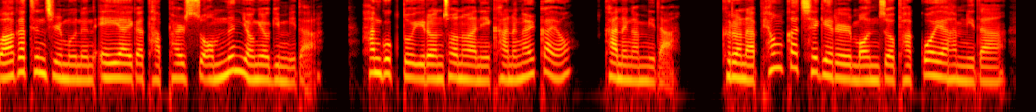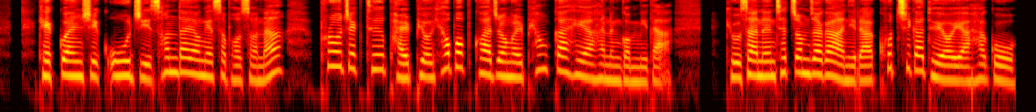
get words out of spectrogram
와 같은 질문은 AI가 답할 수 없는 영역입니다. 한국도 이런 전환이 가능할까요? 가능합니다. 그러나 평가 체계를 먼저 바꿔야 합니다. 객관식 오지 선다형에서 벗어나 프로젝트 발표 협업 과정을 평가해야 하는 겁니다. 교사는 채점자가 아니라 코치가 되어야 하고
